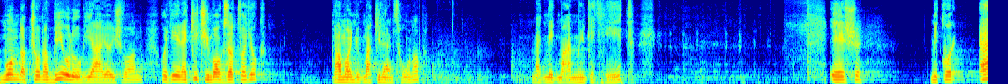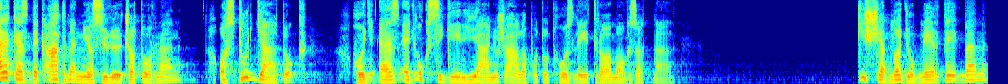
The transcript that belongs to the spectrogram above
mondatsornak biológiája is van, hogy én egy kicsi magzat vagyok, már mondjuk már kilenc hónap, meg még már mondjuk egy hét, és mikor elkezdek átmenni a szülőcsatornán, azt tudjátok, hogy ez egy oxigén hiányos állapotot hoz létre a magzatnál. Kisebb-nagyobb mértékben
